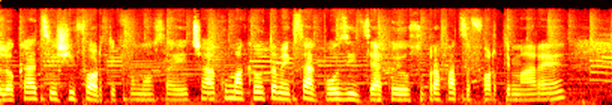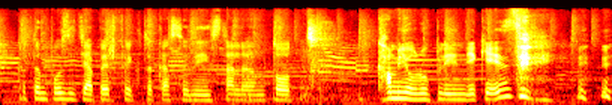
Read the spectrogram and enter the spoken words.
la locație și foarte frumos aici. Acum căutăm exact poziția, că e o suprafață foarte mare. Căutăm poziția perfectă ca să ne instalăm tot camionul plin de chestii.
